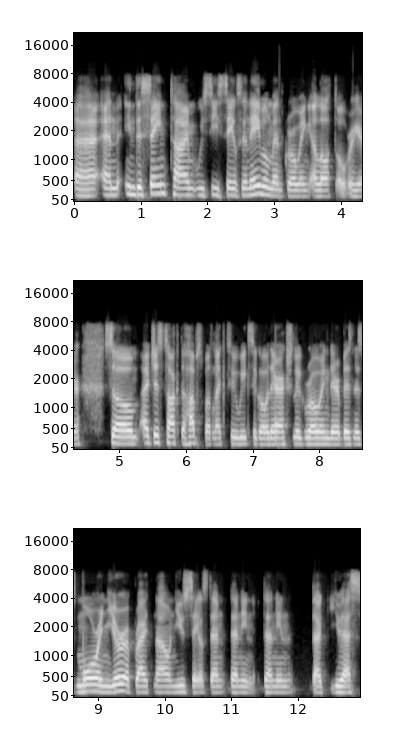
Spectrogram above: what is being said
uh, and in the same time, we see sales enablement growing a lot over here. So I just talked to HubSpot like two weeks ago. They're actually growing their business more in Europe right now, new sales than than in than in like US,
